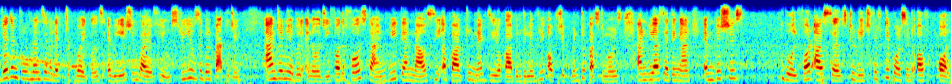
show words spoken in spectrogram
with improvements in electric vehicles aviation biofuels reusable packaging and renewable energy for the first time we can now see a path to net zero carbon delivery of shipment to customers and we are setting an ambitious goal for ourselves to reach 50% of all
